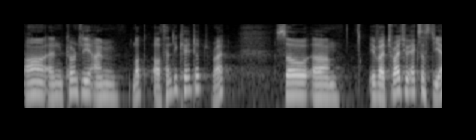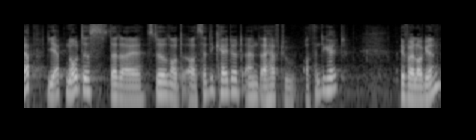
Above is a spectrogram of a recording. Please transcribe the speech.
uh, and currently I'm not authenticated, right? So um, if I try to access the app, the app notices that I still not authenticated and I have to authenticate. If I log in,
